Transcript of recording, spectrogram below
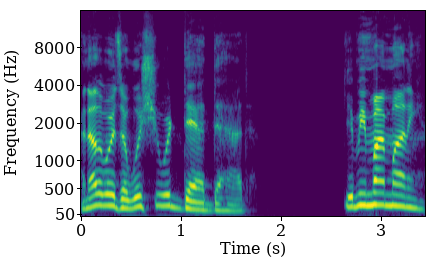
In other words, I wish you were dead, Dad. Give me my money.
